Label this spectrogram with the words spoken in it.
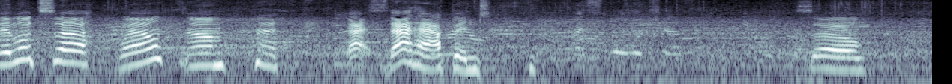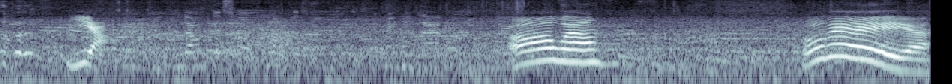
It looks, uh, well, um, that that happened. So, yeah. Oh well. Okay.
